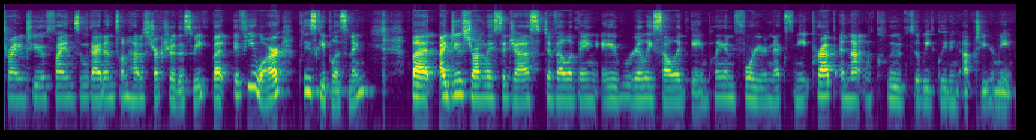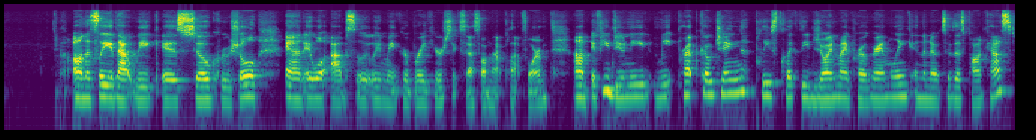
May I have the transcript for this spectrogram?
trying to find some guidance on how to structure this week. But if you are, please keep listening. But I do strongly suggest developing a really solid game plan for your next meet prep, and that includes the week leading up to your meet. Honestly, that week is so crucial and it will absolutely make or break your success on that platform. Um, if you do need meet prep coaching, please click the join my program link in the notes of this podcast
